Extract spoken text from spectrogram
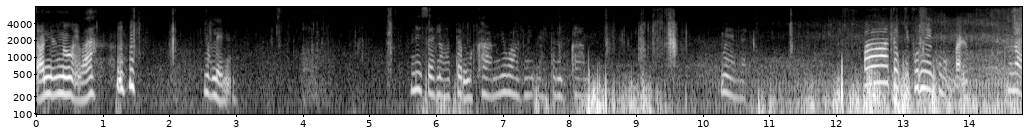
ตอนยังน้อยวะมาเล่นนี่ใส่หนอต้นมะขามอยู่วางนี่ไงต้นมะขามแม่แหละป้าตกกี่พุ่นไงกลุ่มบันหนอ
